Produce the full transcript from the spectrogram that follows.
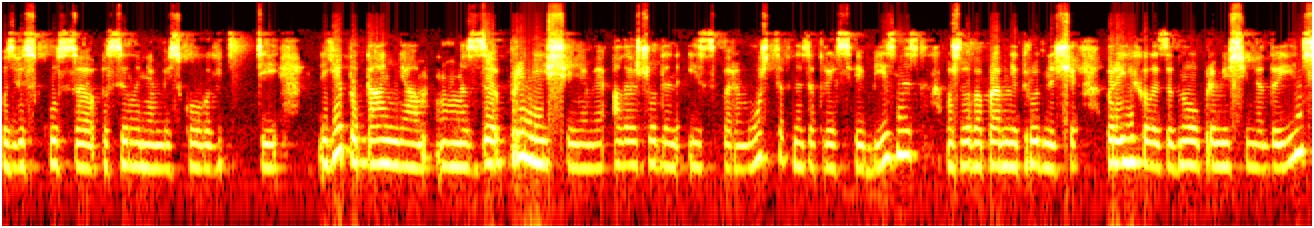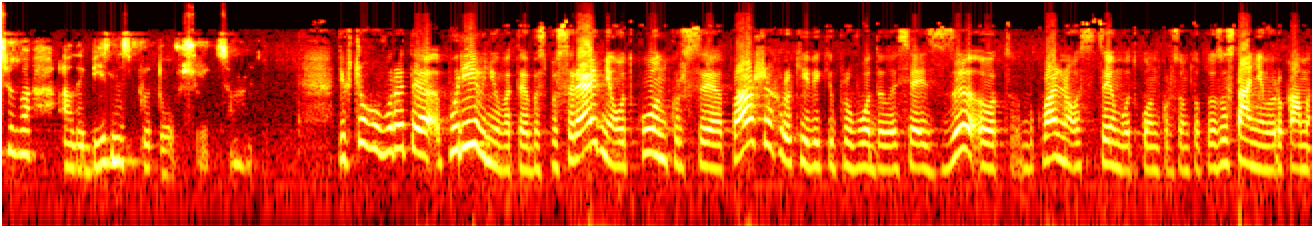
у зв'язку з посиленням військових дій. Є питання з приміщеннями, але жоден із переможців не закрив свій бізнес. Можливо, певні труднощі переїхали з одного приміщення до іншого, але бізнес продовжується. Якщо говорити порівнювати безпосередньо, от конкурси перших років, які проводилися, з от буквально ось цим от конкурсом, тобто з останніми роками,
